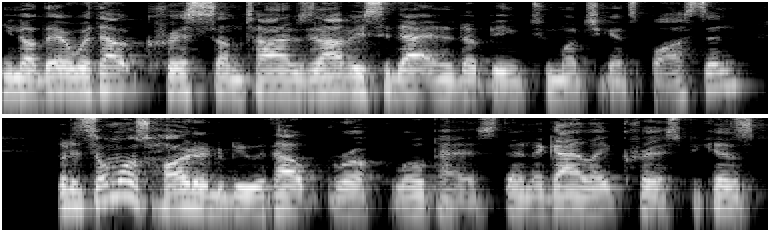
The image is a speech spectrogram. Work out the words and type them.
you know, they're without Khris sometimes. And obviously that ended up being too much against Boston. But it's almost harder to be without Brook Lopez than a guy like Khris because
